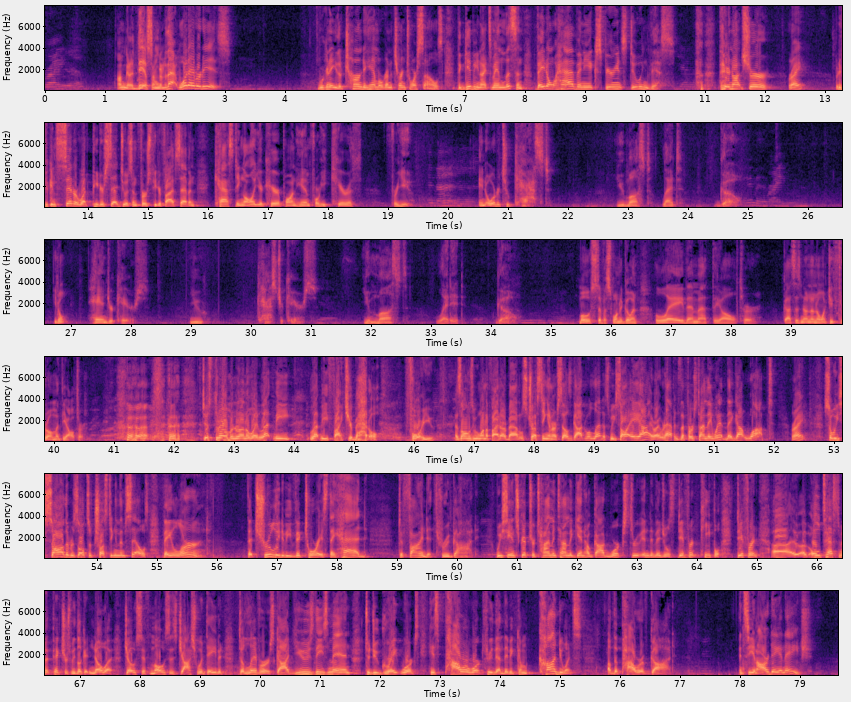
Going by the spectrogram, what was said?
I'm going to this, I'm going to that, whatever it is. We're going to either turn to Him or we're going to turn to ourselves. The Gibeonites, man, listen, they don't have any experience doing this. They're not sure, right? But if you consider what Peter said to us in 1 Peter 5 7, casting all your care upon Him, for He careth for you. Amen. In order to cast, you must let go. You don't hand your cares, you cast your cares. You must let it go. Most of us want to go and lay them at the altar. God says, No, no, no, why don't you throw them at the altar? Just throw them and run away. Let me, let me fight your battle for you. As long as we want to fight our battles, trusting in ourselves, God will let us. We saw Ai, right? What happens the first time they went? They got whopped, right? So we saw the results of trusting in themselves. They learned that truly to be victorious, they had to find it through God. We see in Scripture time and time again how God works through individuals, different people, different uh, Old Testament pictures. We look at Noah, Joseph, Moses, Joshua, David, deliverers. God used these men to do great works. His power worked through them. They become conduits of the power of God. And see, in our day and age,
